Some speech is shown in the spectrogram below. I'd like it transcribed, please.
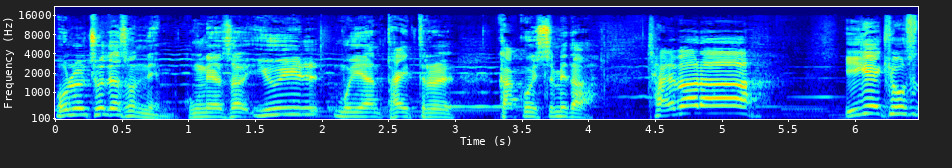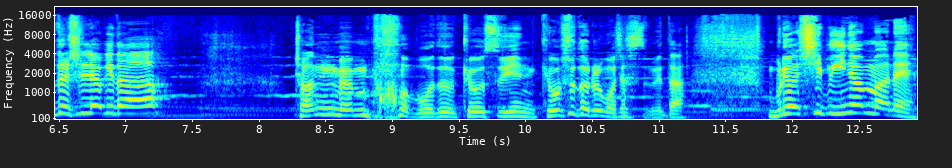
오늘 초대 손님 국내에서 유일무이한 타이틀을 갖고 있습니다. 잘 봐라. 이게 교수들 실력이다. 전 멤버 모두 교수인 교수들을 모셨습니다. 무려 12년 만에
